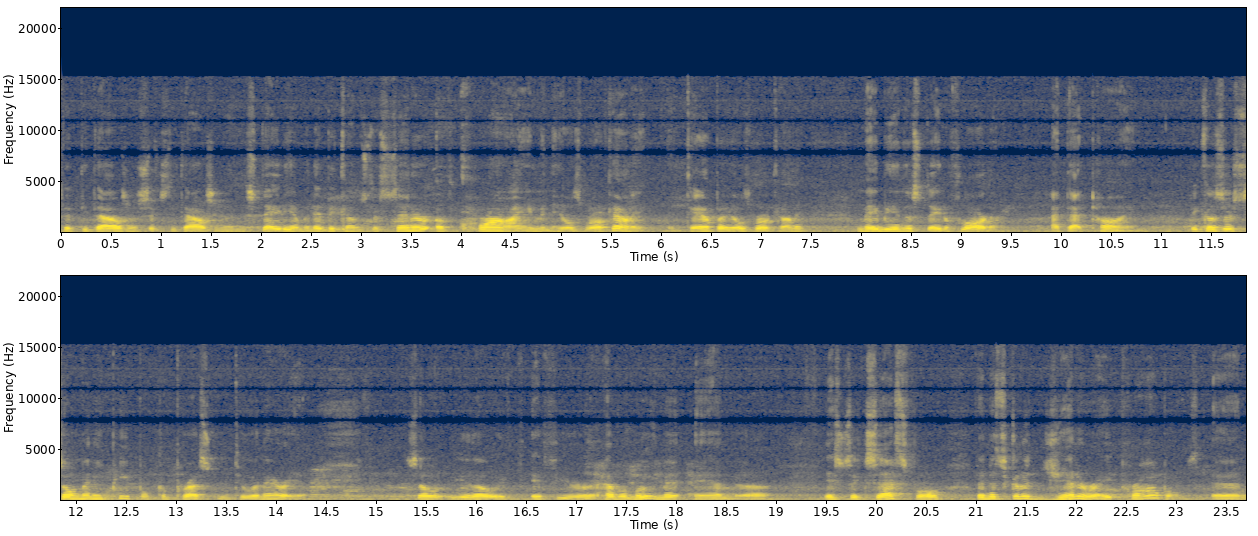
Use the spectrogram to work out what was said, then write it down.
50,000, 60,000 in the stadium and it becomes the center of crime in Hillsborough County, in Tampa, Hillsborough County, maybe in the state of Florida at that time because there's so many people compressed into an area. So, you know, if, if you have a movement and uh, successful, then it's going to generate problems. And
